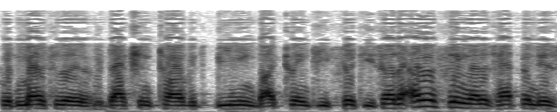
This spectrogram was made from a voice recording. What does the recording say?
with most of the reduction targets being by 2030. So the other thing that has happened is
